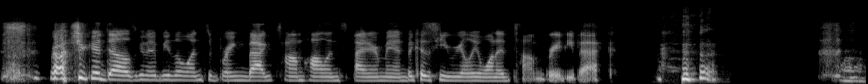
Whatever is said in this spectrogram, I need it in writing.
Roger Goodell is gonna be the one to bring back Tom Holland Spider Man because he really wanted Tom Brady back. Wow.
